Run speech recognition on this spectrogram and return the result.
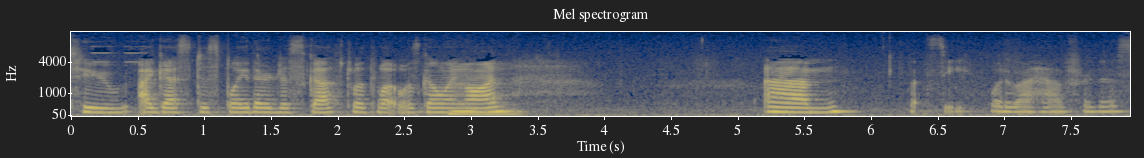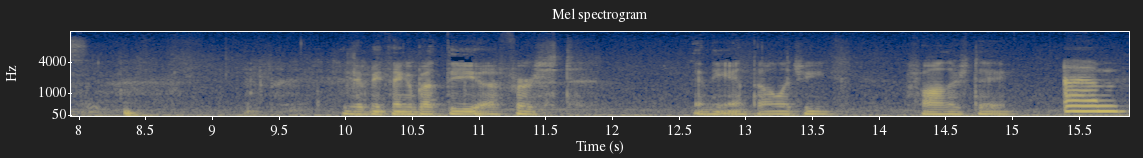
to I guess display their disgust with what was going on. Mhm. Um, let's see, what do I have for this? Do you have anything about the uh, first in the anthology, Father's Day? Um,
